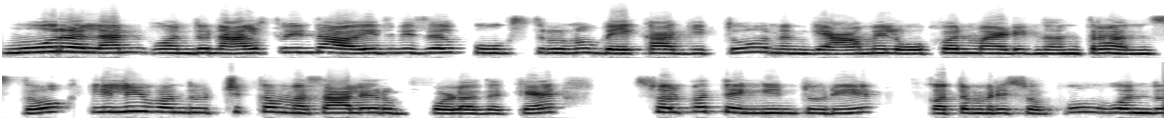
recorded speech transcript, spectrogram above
ಮೂರಲ್ಲ, ಒಂದು ನಾಲ್ಕರಿಂದ ಐದ್ ವಿಸಲ್ ಕೂಗಿಸ್ರು ಬೇಕಾಗಿತ್ತು. ನನ್ಗೆ ಆಮೇಲೆ ಓಪನ್ ಮಾಡಿದ ನಂತರ ಅನ್ಸ್ತು. ಇಲ್ಲಿ ಒಂದು ಚಿಕ್ಕ ಮಸಾಲೆ ರುಬ್ಕೊಳ್ಳೋದಕ್ಕೆ ಸ್ವಲ್ಪ ತೆಂಗಿನ ತುರಿ ಕೊತ್ತಂಬರಿ ಸೊಪ್ಪು, ಒಂದು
